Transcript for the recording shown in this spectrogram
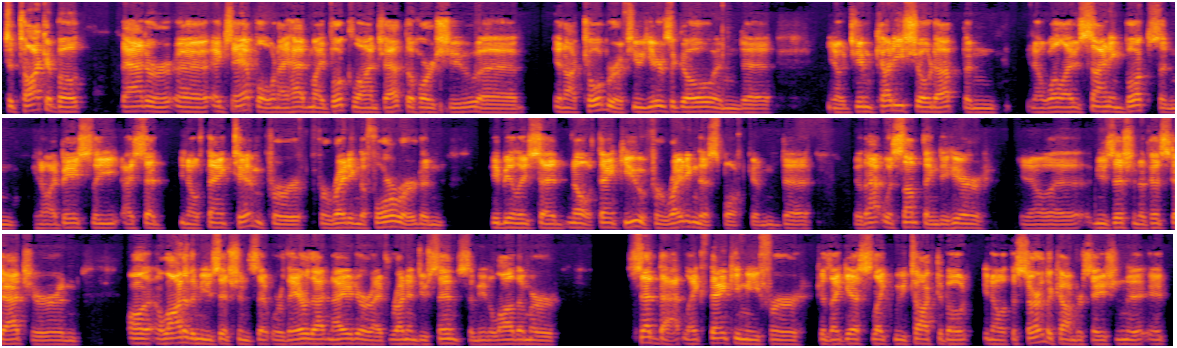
to talk about that or uh, example when I had my book launch at the Horseshoe uh, in October a few years ago, and uh, you know Jim Cuddy showed up, and you know while I was signing books, and you know I basically I said you know thanked him for for writing the forward, and he immediately said no, thank you for writing this book, and uh, you know, that was something to hear. You know, a musician of his stature and a lot of the musicians that were there that night or I've run into since. I mean, a lot of them are said that, like thanking me for because I guess like we talked about, you know, at the start of the conversation, it, it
